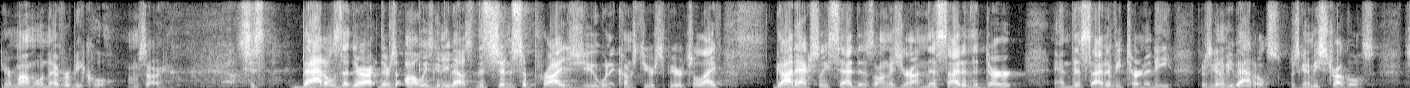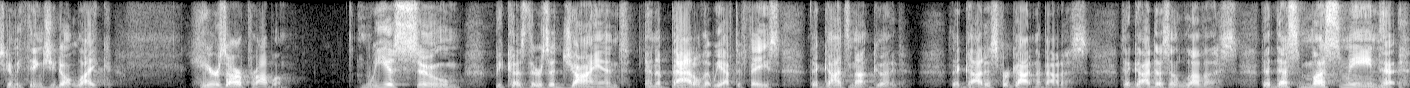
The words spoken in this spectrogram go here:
Your mom will never be cool. I'm sorry. It's just battles that there are, there's always gonna be battles. This shouldn't surprise you when it comes to your spiritual life God actually said that as long as you're on this side of the dirt and this side of eternity, there's going to be battles, there's going to be struggles, there's going to be things you don't like. Here's our problem we assume because there's a giant and a battle that we have to face that God's not good, that God has forgotten about us, that God doesn't love us, that this must mean that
